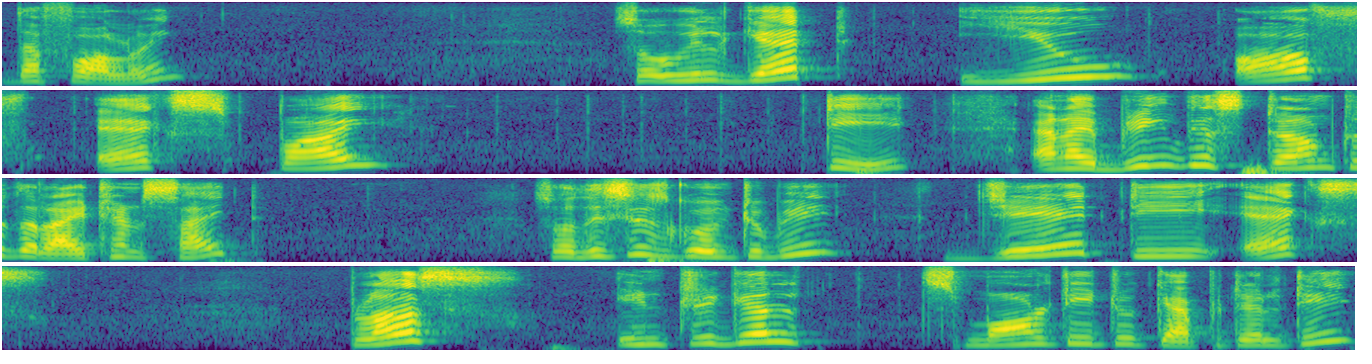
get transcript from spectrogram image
the following. So, we will get u of x pi t and I bring this term to the right hand side. So, this is going to be j t x plus integral small t to capital T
